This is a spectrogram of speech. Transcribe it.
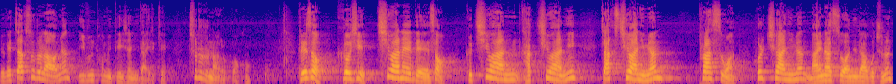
이게 짝수로 나오면 even permutation이다 이렇게 추루로 나올 거고. 그래서 그것이 치환에 대해서 그 치환 각 치환이 짝치환이면 plus one, 홀치환이면 minus one이라고 주는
